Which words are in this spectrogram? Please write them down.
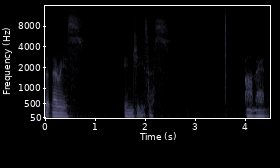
that there is in Jesus. Amen.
